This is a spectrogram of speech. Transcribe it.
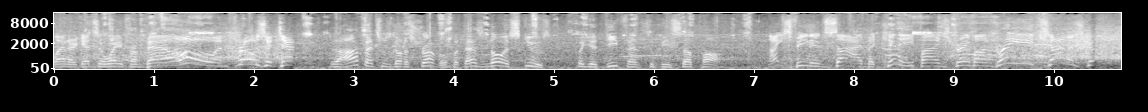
Leonard gets away from Bell. Oh, and throws it down. The offense was going to struggle, but that's no excuse for your defense to be subpar. Nice feed inside. McKinnie finds Draymond Green. Shot is good.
